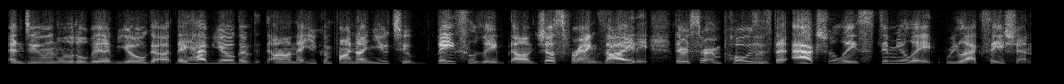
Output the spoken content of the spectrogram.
and doing a little bit of yoga. They have yoga um, that you can find on youtube basically uh, just for anxiety. There are certain poses that actually stimulate relaxation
